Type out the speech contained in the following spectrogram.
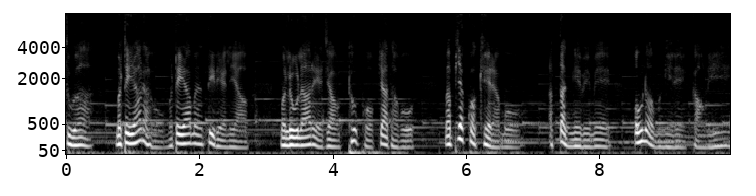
သူကမတရားတာကိုမတရားမှန်းသိတယ်လျောက်မမလိုလားတဲ့အကြောင်းထုတ်ဖော်ပြသဖို့မပြက်ကွက်ခဲ့တာမို့အသက်ငယ်ပေမဲ့အုံတော်မငယ်တဲ့ကောင်လေး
